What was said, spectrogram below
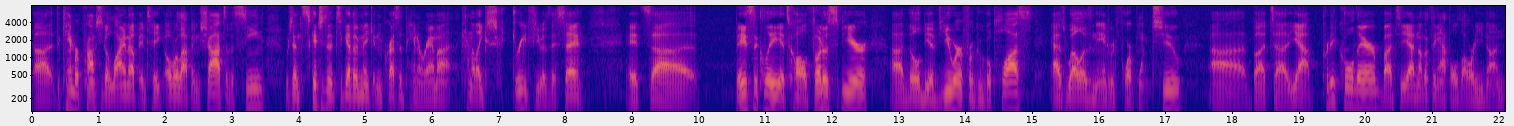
uh, the camera prompts you to line up and take overlapping shots of a scene, which then sketches it together to make an impressive panorama, kind of like Street View, as they say. It's uh, basically it's called Photosphere. Uh, there will be a viewer for Google Plus as well as an Android 4.2. Uh, but uh, yeah, pretty cool there. But yeah, another thing Apple's already done.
